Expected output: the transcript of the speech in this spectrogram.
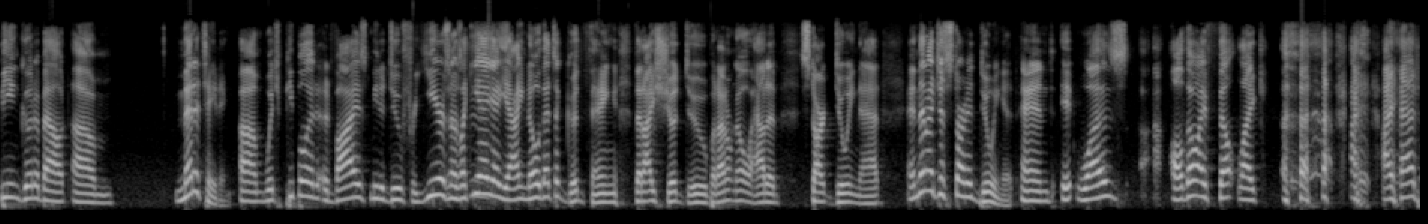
being good about um meditating, um, which people had advised me to do for years. And I was like, yeah, yeah, yeah, I know that's a good thing that I should do, but I don't know how to start doing that. And then I just started doing it. And it was, uh, although I felt like I, I had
